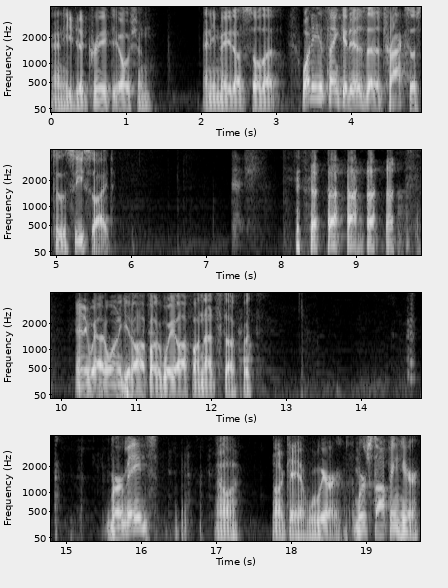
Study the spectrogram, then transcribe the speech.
And He did create the ocean. And He made us so that. What do you think it is that attracts us to the seaside? Fish. Anyway, I don't want to get off on way off on that stuff, but mermaids? Oh, okay. We're we're stopping here.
